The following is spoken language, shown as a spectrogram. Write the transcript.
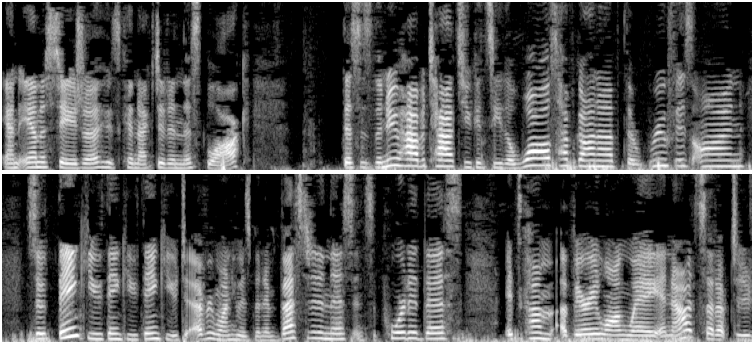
and Anastasia, who's connected in this block. This is the new habitats. You can see the walls have gone up, the roof is on. So, thank you, thank you, thank you to everyone who has been invested in this and supported this. It's come a very long way, and now it's set up to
